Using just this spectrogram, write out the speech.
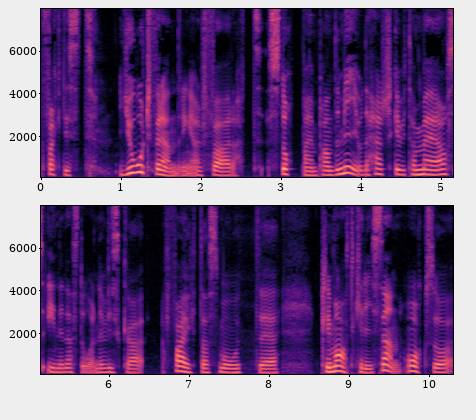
faktiskt gjort förändringar för att stoppa en pandemi. Och det här ska vi ta med oss in i nästa år när vi ska fightas mot eh, klimatkrisen och också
